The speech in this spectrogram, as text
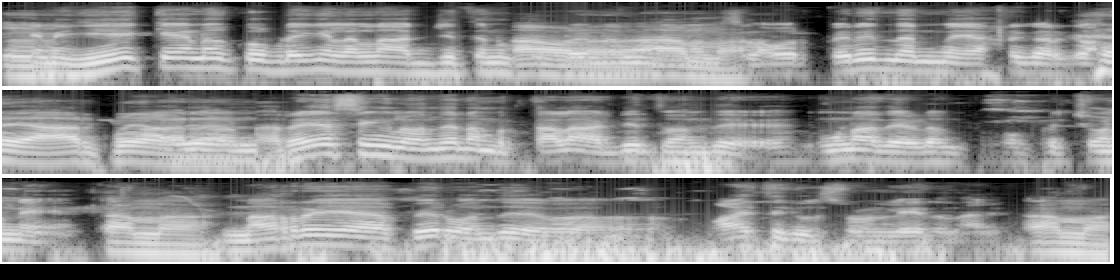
ம். எனக்கு ஏகேன்னு கூப்பிடுங்க இல்லைன்னா அஜித்னு கூப்பிடுங்க. ஒரு பெருந்தன்மை யாருக்கு இருக்கும் யாருக்குமே ரேசிங்ல வந்து நம்ம தலை அஜித் வந்து மூணாவது இடம் பிடிச்ச உடனே ஆமா. நிறைய பேர் வந்து வாழ்த்துக்கள் சொல்லல இருந்தாங்க. ஆமா.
